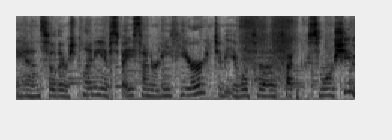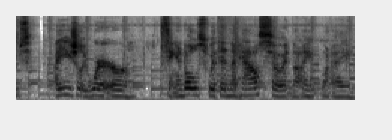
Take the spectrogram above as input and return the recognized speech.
And so there's plenty of space underneath here to be able to tuck some more shoes. I usually wear sandals within the house, so at night when I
